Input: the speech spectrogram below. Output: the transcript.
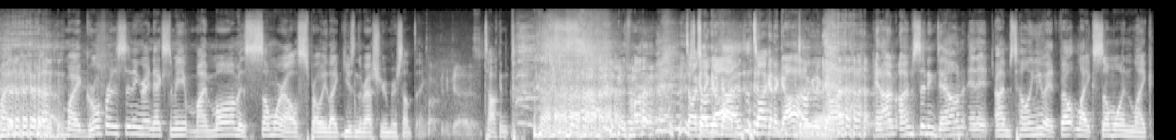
my my girlfriend is sitting right next to me. My mom is somewhere else, probably like using the restroom or something. Talking to guys. Talking, talking, talking to to God. guys. talking to God. talking to God, and I'm I'm sitting down, and it I'm telling you, it felt like someone like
